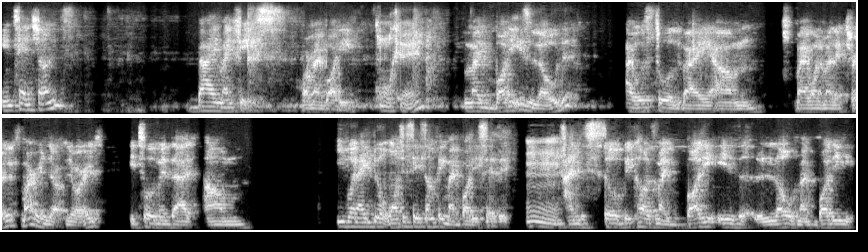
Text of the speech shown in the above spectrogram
intentions by my face or my body. Okay. My body is loud. I was told by um by one of my lecturers, Marvin George, he told me that um even when I don't want to say something, my body says it. Mm. And so because my body is loud, my body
